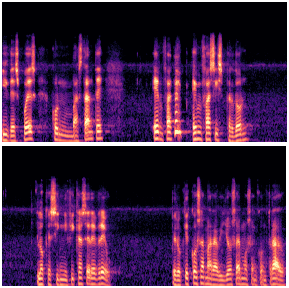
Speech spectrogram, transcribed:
y después con bastante énfasis, perdón, lo que significa ser hebreo. Pero qué cosa maravillosa hemos encontrado.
